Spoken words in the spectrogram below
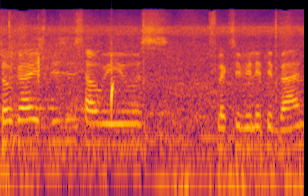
So guys, this is how we use flexibility band.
